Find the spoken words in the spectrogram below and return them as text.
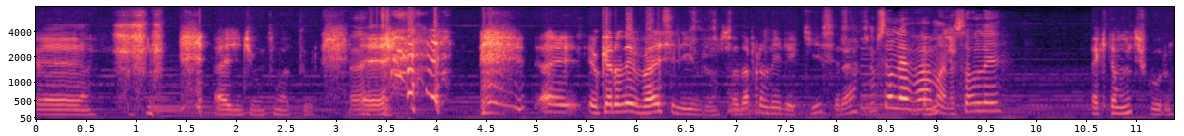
É. Ai, gente, é muito maturo. É. É. Eu quero levar esse livro. Só dá pra ler ele aqui, será? Não precisa levar, Tá muito mano, só ler. É que tá muito escuro.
